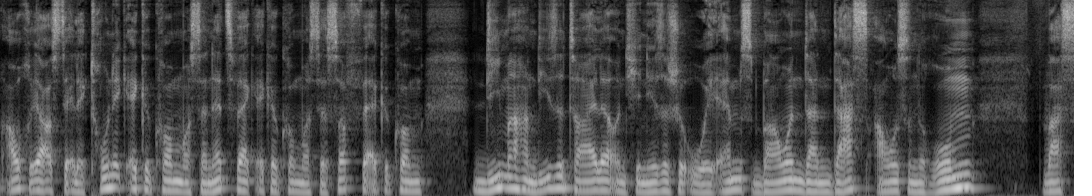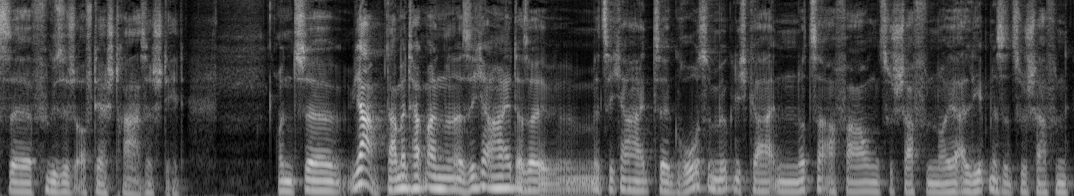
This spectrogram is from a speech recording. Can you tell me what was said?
auch ja aus der Elektronik-Ecke kommen, aus der Netzwerkecke kommen, aus der Software-Ecke kommen, die machen diese Teile und chinesische OEMs bauen dann das außenrum, was äh, physisch auf der Straße steht. Und äh, ja, damit hat man Sicherheit, also äh, mit Sicherheit äh, große Möglichkeiten, Nutzererfahrungen zu schaffen, neue Erlebnisse zu schaffen,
